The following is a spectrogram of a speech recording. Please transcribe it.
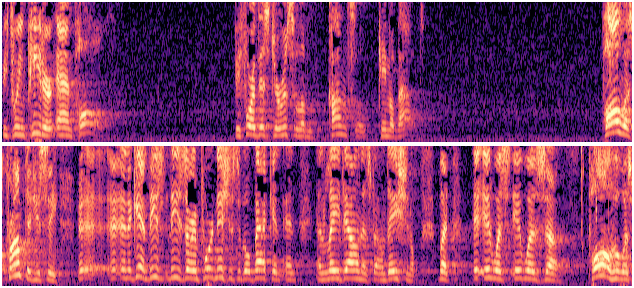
between Peter and Paul before this Jerusalem council came about. Paul was prompted, you see. And again, these, these are important issues to go back and, and, and lay down as foundational. But it, was, it was uh, Paul who was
